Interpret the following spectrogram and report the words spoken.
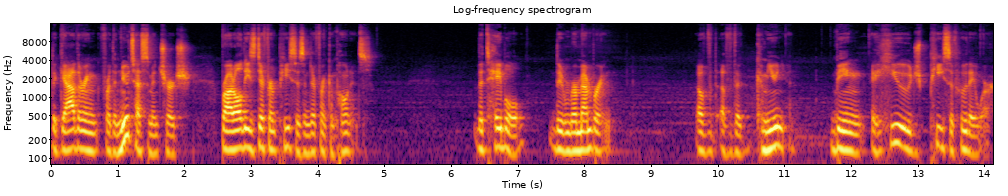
the gathering for the New Testament church brought all these different pieces and different components. The table, the remembering of, of the communion being a huge piece of who they were.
